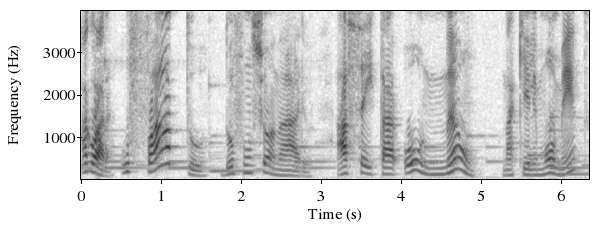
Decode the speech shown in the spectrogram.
Agora, o fato do funcionário aceitar ou não naquele momento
